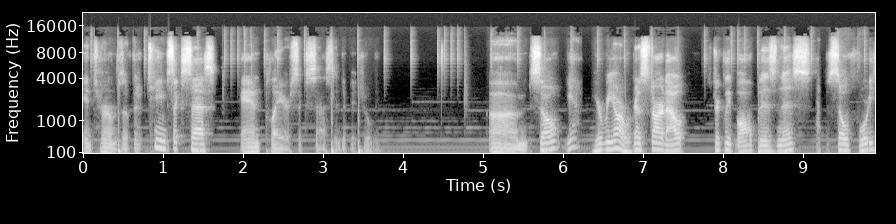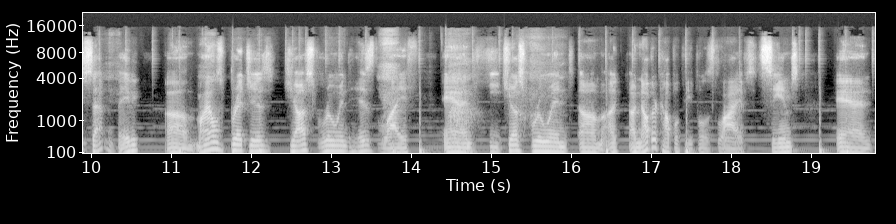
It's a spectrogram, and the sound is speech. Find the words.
in terms of their team success and player success individually. Um, so yeah, here we are. We're gonna start out strictly ball business, episode 47, baby. Um, Miles Bridges just ruined his life, and he just ruined um, a, another couple people's lives, it seems, and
